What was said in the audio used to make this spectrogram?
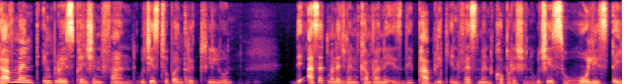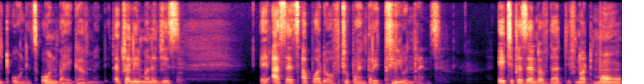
government employees pension fund, which is 2.3 trillion, the asset management company is the Public Investment Corporation, which is wholly state owned. It's owned by government. It actually manages uh, assets upward of 2.3 trillion rands. 80% of that, if not more,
